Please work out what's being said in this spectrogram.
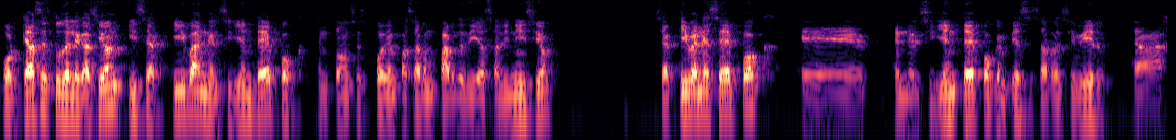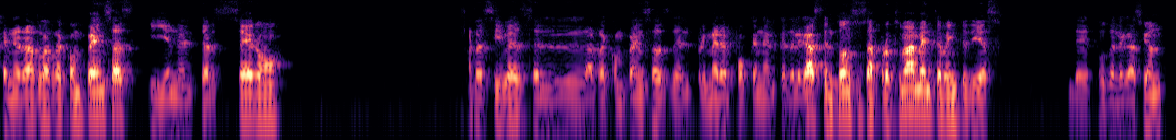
Porque haces tu delegación y se activa en el siguiente época. Entonces pueden pasar un par de días al inicio. Se activa en ese época. Eh, en el siguiente época empiezas a recibir, a generar las recompensas. Y en el tercero recibes las recompensas del primer época en el que delegaste. Entonces, aproximadamente 20 días de tu delegación.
